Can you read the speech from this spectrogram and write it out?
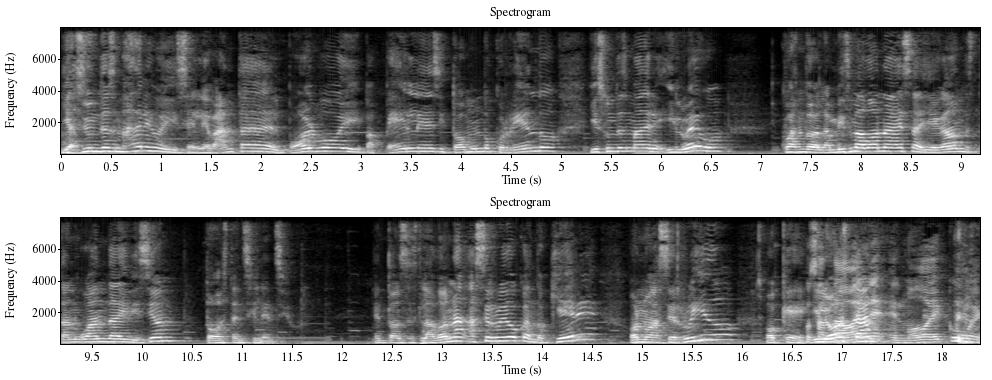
Y hace un desmadre, güey. Y se levanta el polvo y papeles y todo el mundo corriendo. Y es un desmadre. Y luego, cuando la misma dona esa llega donde están Wanda y Visión, todo está en silencio. Entonces, ¿la dona hace ruido cuando quiere? ¿O no hace ruido? ¿O qué? Pues y luego están... en, en modo eco, güey.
